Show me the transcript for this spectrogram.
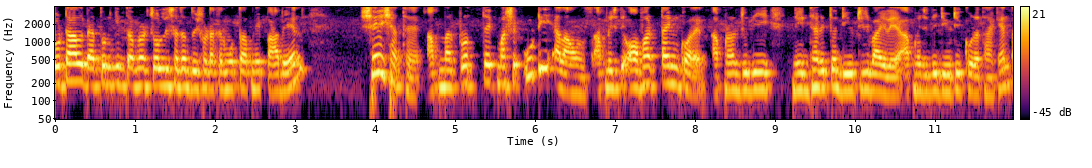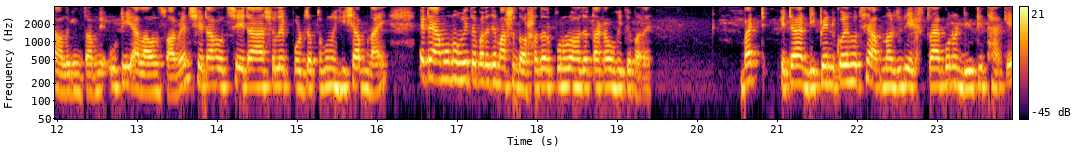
টোটাল বেতন কিন্তু আপনার চল্লিশ হাজার দুশো টাকার মতো আপনি পাবেন। সেই সাথে আপনার প্রত্যেক মাসে উটি অ্যালাউন্স আপনি যদি ওভার টাইম করেন, আপনার যদি নির্ধারিত ডিউটির বাইরে আপনি যদি ডিউটি করে থাকেন, তাহলে কিন্তু আপনি উটি অ্যালাউন্স পাবেন। সেটা হচ্ছে, এটা আসলে পর্যাপ্ত কোনো হিসাব নাই। এটা এমনও হইতে পারে যে মাসে দশ হাজার, পনেরো হাজার টাকাও হইতে পারে। বাট এটা ডিপেন্ড করে হচ্ছে আপনার যদি এক্সট্রা কোনো ডিউটি থাকে,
